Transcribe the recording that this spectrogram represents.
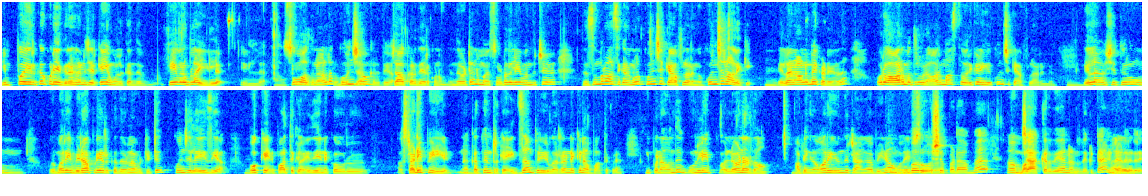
இப்போ இருக்கக்கூடிய கிரகண சேர்க்கை இவங்களுக்கு அந்த ஃபேவரபுளாக இல்லை இல்ல ஸோ. அதனால கொஞ்சம் ஜாக்கிரதையா. ஜாக்கிரதையா இருக்கணும் இந்த வட்டம் நம்ம சொல்றதுலேயே வந்துட்டு இந்த சிம்மராசிக்காரங்களும் கொஞ்சம் கேர்ஃபுல்லாக இருங்க கொஞ்ச நாளைக்கு. எல்லா நாளுமே கிடையாது ஒரு ஆரம்பத்தில் ஒரு ஆறு மாதத்து வரைக்கும் நீங்கள் கொஞ்சம் கேர்ஃபுல்லாக இருங்க. எல்லா விஷயத்தையும் ஒரு மாதிரி விடாப்படியாக இருக்கிறதெல்லாம் விட்டுட்டு கொஞ்சம் லேசியாக. ஓகே பார்த்துக்கலாம் இது எனக்கு ஒரு ஸ்டடி பீரியட் நான். கற்றுன்னு இருக்கேன் எக்ஸாம் பீரியட் வர அன்னைக்கு நான் பார்த்துக்கிறேன் இப்போ நான் வந்து ஒன்லி லேர்னர் தான். அப்படிங்கிற மாதிரி இருந்துட்டாங்க அப்படின்னா அவங்க ரொம்ப ரோஷப்படாம. ஜாக்கிரதையா நடந்துக்கிட்டா நல்லது.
